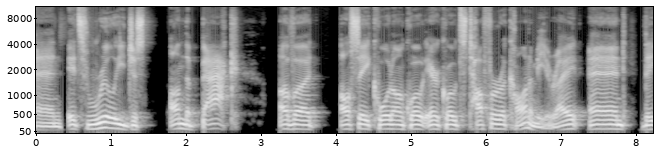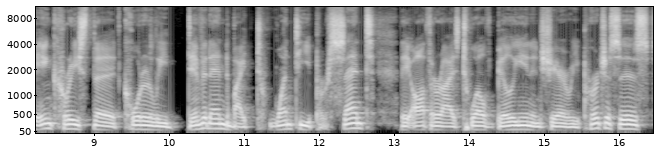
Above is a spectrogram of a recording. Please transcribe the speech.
And it's really just on the back of a, I'll say, quote unquote, air quotes, tougher economy, right? And they increased the quarterly dividend by 20%. They authorized 12 billion in share repurchases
